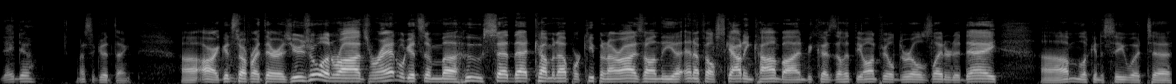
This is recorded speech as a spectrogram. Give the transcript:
They do. That's a good thing. Uh, all right, good stuff right there as usual. And Rod's rant, we'll get some uh, who said that coming up. We're keeping our eyes on the uh, NFL scouting combine because they'll hit the on-field drills later today. Uh, I'm looking to see what uh,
